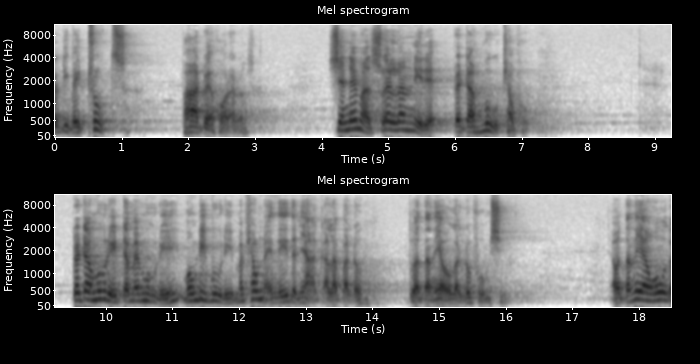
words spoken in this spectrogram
ultimate truths ဘာအတွက်ဟောတာတော့ရှင်ထဲမှာဆွဲလန်းနေတဲ့တွေ့တာမှုကိုဖျောက်ဖို့ တွေ့တာမှုတွေတမဲမှုတွေမုံတိမှုတွေမဖျောက်နိုင်သေးသမျှကာလပတ်လုံးသူကတန်တရားဟောကလွတ်ဖို့မရှိဘူး။အော်တန်တရားဟောက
